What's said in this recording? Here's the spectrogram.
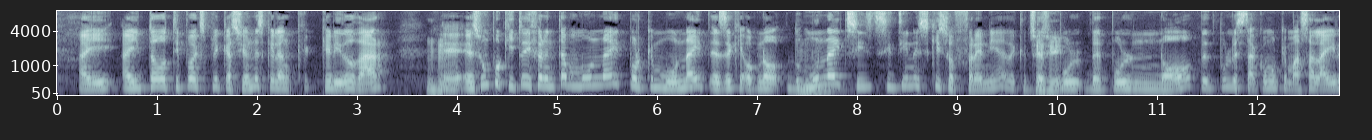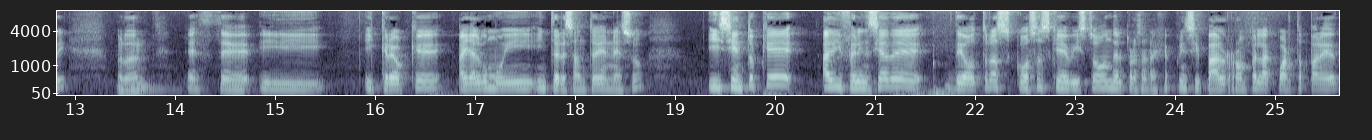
hay, hay todo tipo de explicaciones que le han querido dar eh, es un poquito diferente a Moon Knight porque Moon Knight es de que, oh, no, Moon Knight sí, sí tiene esquizofrenia, de que Deadpool, no, Deadpool está como que más al aire, ¿verdad? Este, y, y creo que hay algo muy interesante en eso. Y siento que, a diferencia de, de otras cosas que he visto donde el personaje principal rompe la cuarta pared,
